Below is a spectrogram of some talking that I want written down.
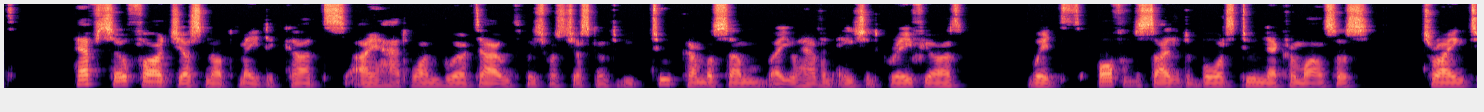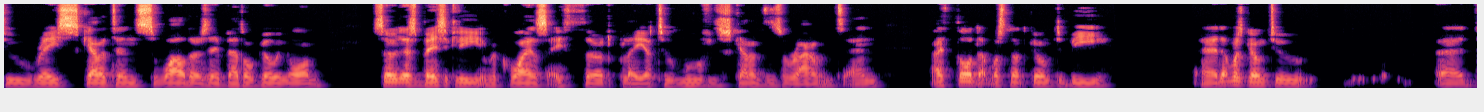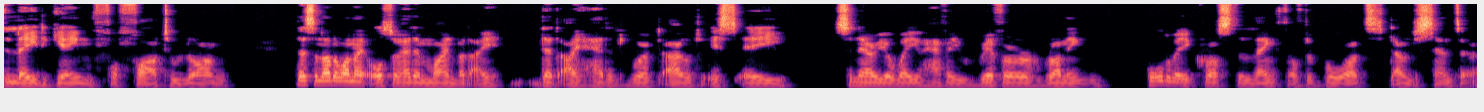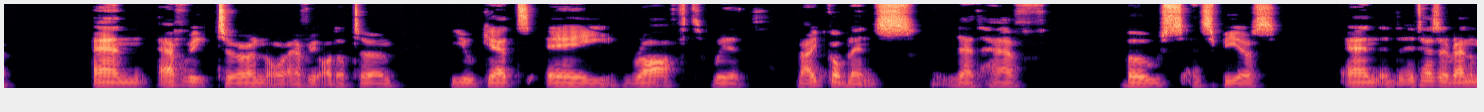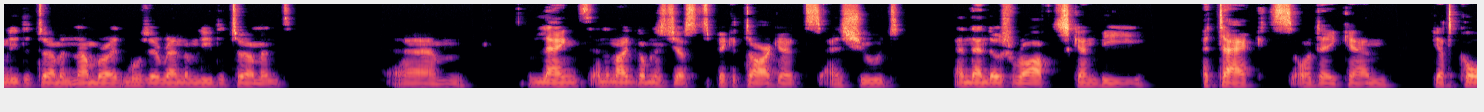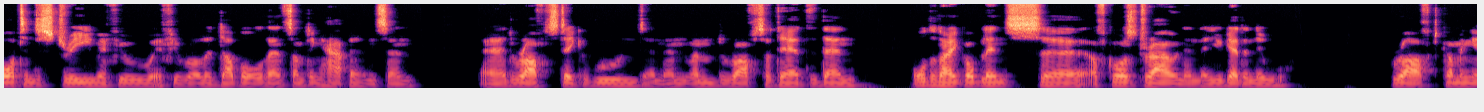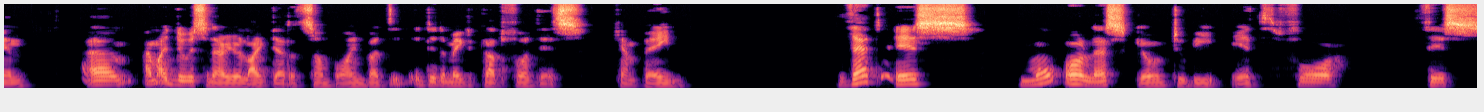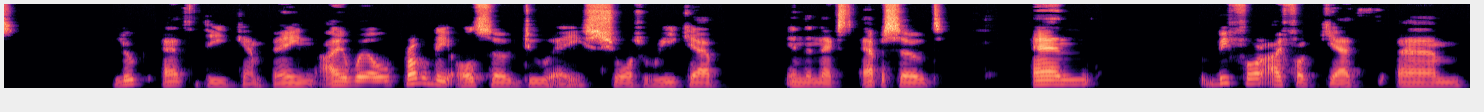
have so far just not made the cut. I had one worked out which was just going to be too cumbersome, where you have an ancient graveyard with off of the side of the board two necromancers trying to raise skeletons while there's a battle going on. So this basically requires a third player to move the skeletons around and I thought that was not going to be uh, that was going to uh, delay the game for far too long. There's another one I also had in mind, but I that I hadn't worked out is a scenario where you have a river running all the way across the length of the board down the center. And every turn or every other turn, you get a raft with night goblins that have bows and spears. And it, it has a randomly determined number, it moves a randomly determined um, length, and the night goblins just pick a target and shoot. And then those rafts can be attacked or they can get caught in the stream if you if you roll a double then something happens and uh, the rafts take a wound and then when the rafts are dead then all the night goblins uh, of course drown and then you get a new raft coming in um, I might do a scenario like that at some point, but it, it didn't make the cut for this campaign. That is more or less going to be it for this look at the campaign. I will probably also do a short recap in the next episode. And before I forget, um,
